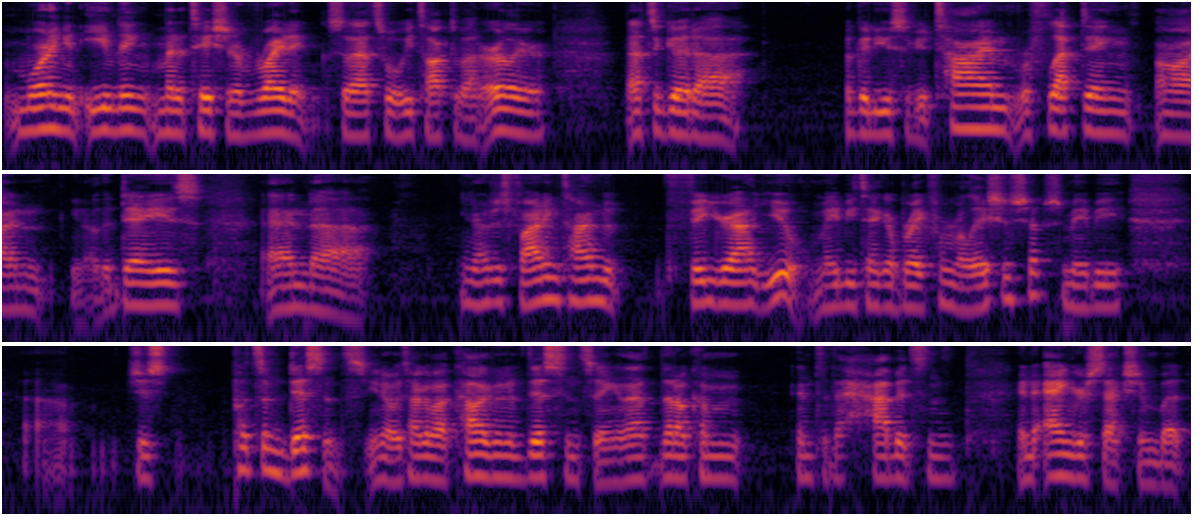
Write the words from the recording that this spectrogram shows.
morning and evening meditation of writing. So that's what we talked about earlier. That's a good uh, a good use of your time, reflecting on you know the days, and uh, you know just finding time to figure out you. Maybe take a break from relationships. Maybe uh, just put some distance. You know, we talk about cognitive distancing, and that that'll come into the habits and, and anger section. But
